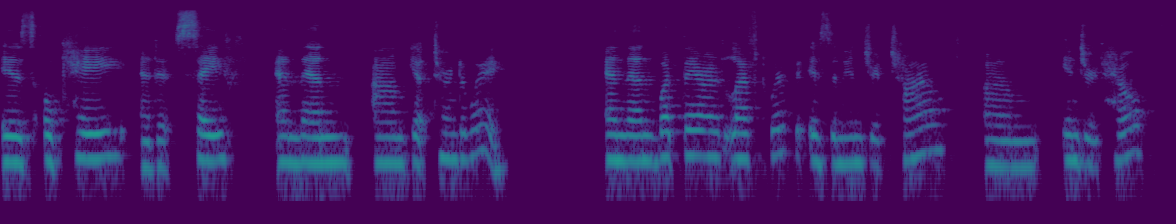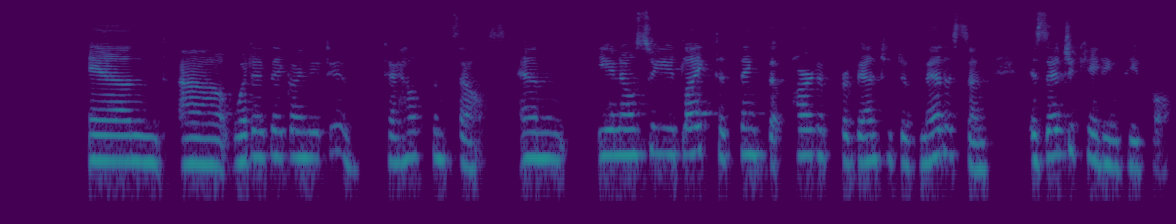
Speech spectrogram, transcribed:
is okay and it's safe, and then um, get turned away. And then what they're left with is an injured child, um, injured health, and uh, what are they going to do to help themselves? And you know, so you'd like to think that part of preventative medicine is educating people.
